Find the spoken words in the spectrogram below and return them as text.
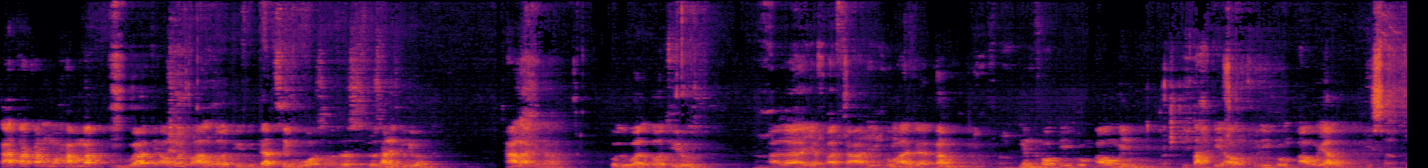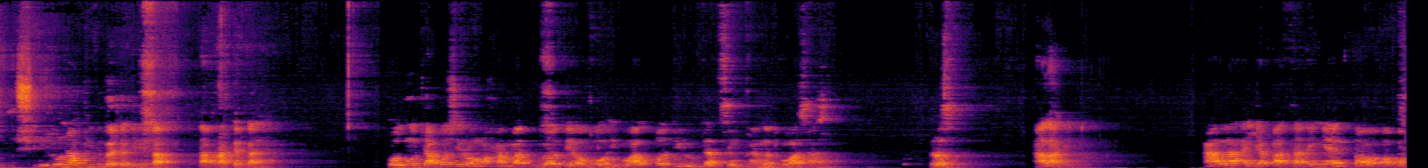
Katakan Muhammad dua ti Allah fa al qadiru dat sing kuwasa. Terus terusane beliau ala gitu. Kul huwal qadiru ala ya fata alaikum adzabam min fawqikum aw min tahti arjulikum aw yal itu nabi itu baca gini tak tak praktekkan Kul ngucap sira Muhammad wa ti Allah iku al qadiru dat sing banget kuasane terus ala gitu ala ayat kata ingin to apa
